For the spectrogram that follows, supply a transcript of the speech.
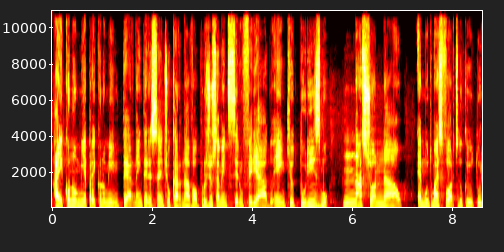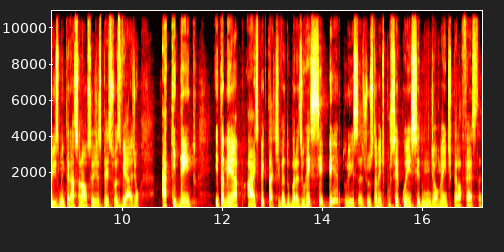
a economia, para a economia interna, é interessante o carnaval por justamente ser um feriado em que o turismo nacional é muito mais forte do que o turismo internacional, ou seja, as pessoas viajam aqui dentro. E também a, a expectativa do Brasil receber turistas, justamente por ser conhecido mundialmente pela festa?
